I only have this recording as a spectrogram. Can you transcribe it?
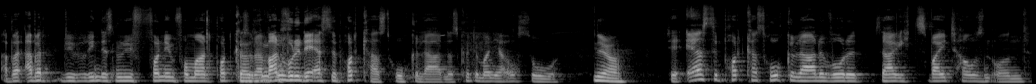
Aber, aber wir reden jetzt nur nicht von dem Format Podcast. Das Oder wann wurde der erste Podcast hochgeladen? Das könnte man ja auch so. ja. Der erste Podcast hochgeladen wurde, sage ich, 2000 und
